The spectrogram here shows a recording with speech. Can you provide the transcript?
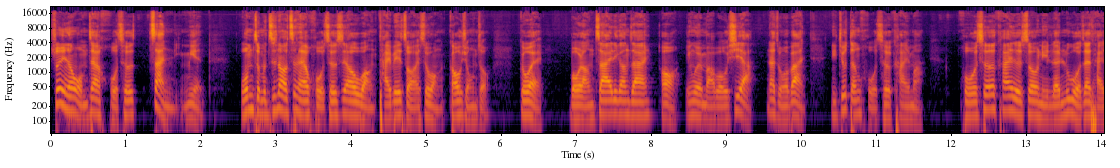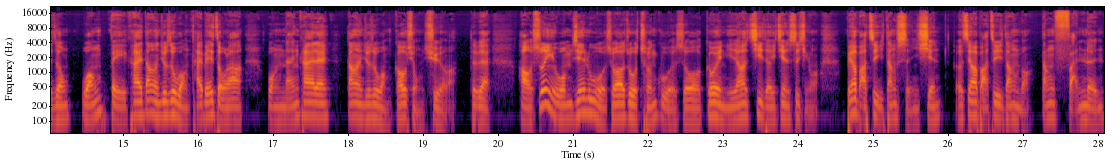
所以呢，我们在火车站里面，我们怎么知道这台火车是要往台北走还是往高雄走？各位，某人在，你刚在哦，因为马博西啊，那怎么办？你就等火车开嘛。火车开的时候，你人如果在台中，往北开，当然就是往台北走啦；往南开嘞，当然就是往高雄去了嘛，对不对？好，所以我们今天如果说要做存股的时候，各位你要记得一件事情哦，不要把自己当神仙，而是要把自己当什么？当凡人。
